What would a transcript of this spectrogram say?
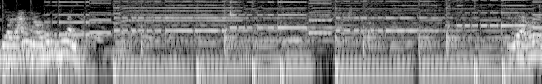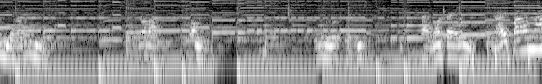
เดี๋ยวล้างเอาเพื่อนเดี๋ยวเดี๋ยวเดี๋ยวแล้วหลังต้องมือรถติดถ่ายมอเตอร์ไซค์มันหายปานนะ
